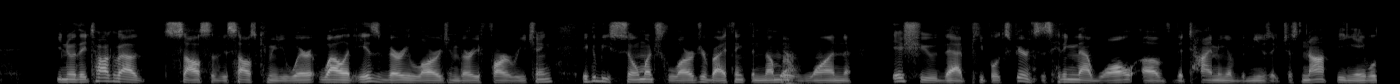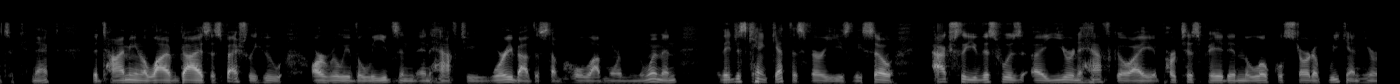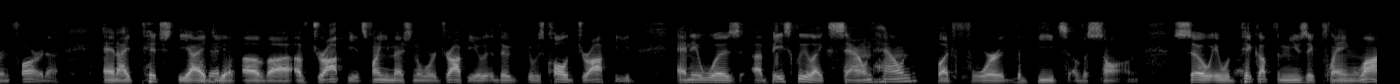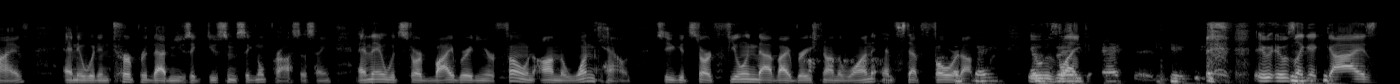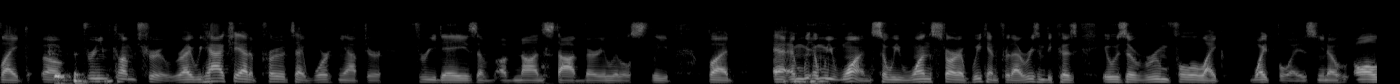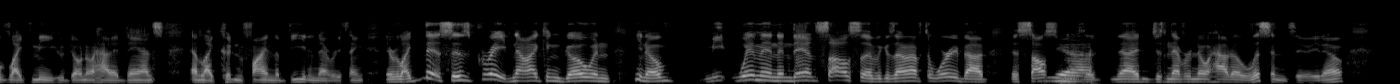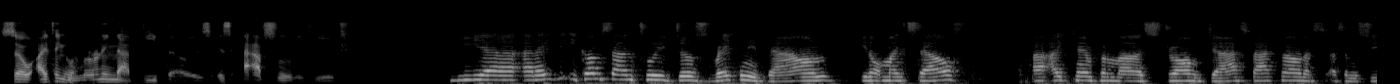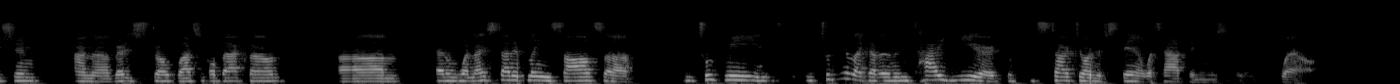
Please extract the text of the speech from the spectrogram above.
you know they talk about salsa, the salsa community, where while it is very large and very far-reaching, it could be so much larger. But I think the number yeah. one issue that people experience is hitting that wall of the timing of the music, just not being able to connect the timing. And a lot of guys, especially who are really the leads and, and have to worry about this stuff a whole lot more than the women, they just can't get this very easily. So actually, this was a year and a half ago. I participated in the local startup weekend here in Florida, and I pitched the idea okay. of uh, of drop beat. It's funny you mentioned the word drop beat. It, the, it was called drop beat, and it was uh, basically like SoundHound, but for the beats of a song. So it would pick up the music playing live, and it would interpret that music, do some signal processing, and then it would start vibrating your phone on the one count. So you could start feeling that vibration on the one and step forward on the one. It was like it, it, was like a guy's like uh, dream come true, right? We actually had a prototype working after three days of, of nonstop, very little sleep, but and we and we won. So we won startup weekend for that reason because it was a room full of like white boys, you know, all like me who don't know how to dance and like couldn't find the beat and everything. They were like, "This is great. Now I can go and you know meet women and dance salsa because I don't have to worry about this salsa yeah. music that I just never know how to listen to, you know. So I think learning that beat though is is absolutely huge. Yeah, and I, it comes down to it just breaking it down. You know, myself, I came from a strong jazz background as, as a musician and a very strong classical background. Um, and when I started playing salsa, it took me it took me like an entire year to start to understand what's happening musically as well.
